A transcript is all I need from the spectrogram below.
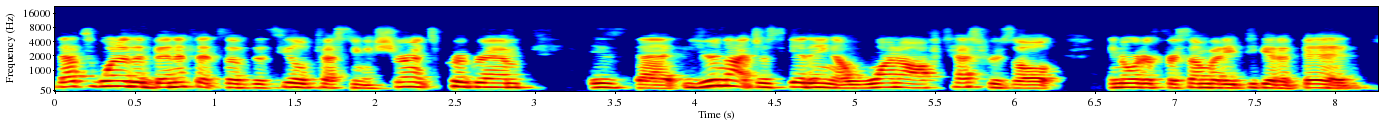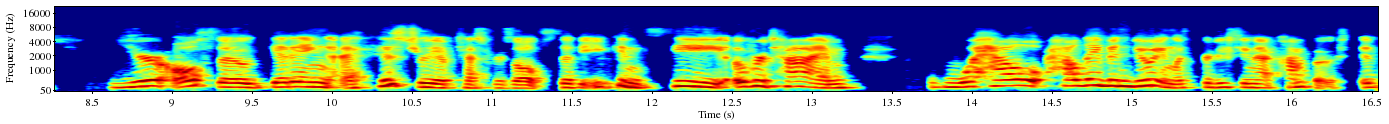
That's one of the benefits of the seal testing assurance program is that you're not just getting a one-off test result in order for somebody to get a bid. You're also getting a history of test results so that you can see over time how how they've been doing with producing that compost. Is,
